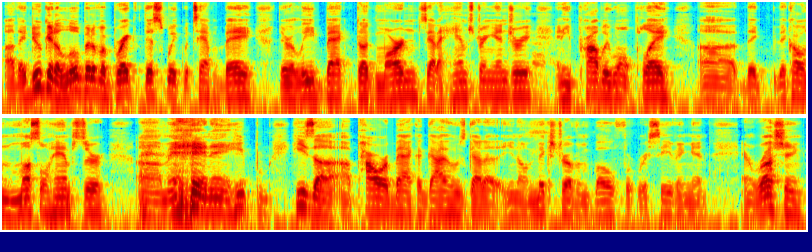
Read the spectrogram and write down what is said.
Uh, they do get a little bit of a break this week with Tampa Bay. Their lead back Doug Martin's got a hamstring injury, and he probably won't play. Uh, they they call him muscle hamster, um, and, and, he he's a, a, power back, a guy who's got a you know mixture of them both with receiving and and rushing.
